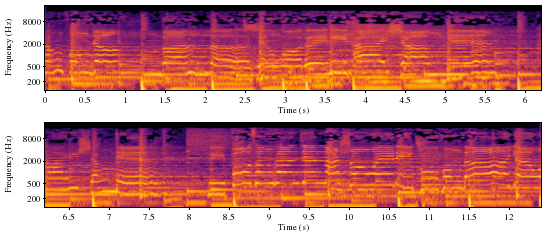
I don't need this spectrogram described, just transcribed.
上风筝断了线，我对你太想念，太想念。你不曾看见那双为你哭红的眼，我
